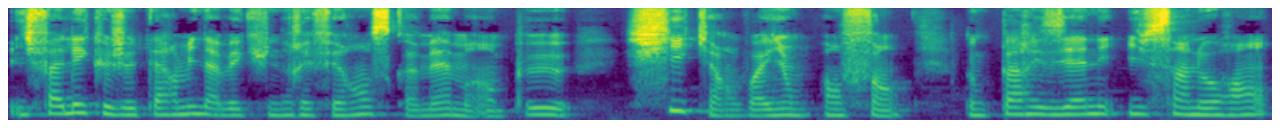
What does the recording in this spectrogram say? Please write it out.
Il fallait que je termine avec une référence quand même un peu chic, hein, voyons, enfin. Donc parisienne, Yves Saint Laurent.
